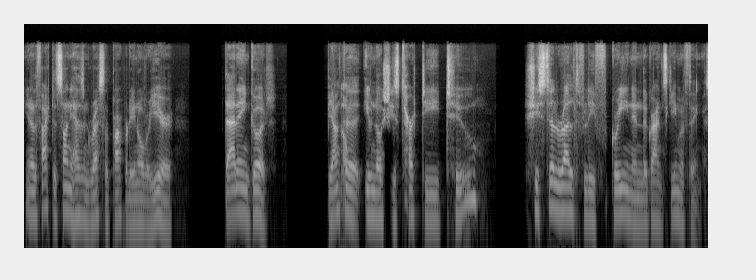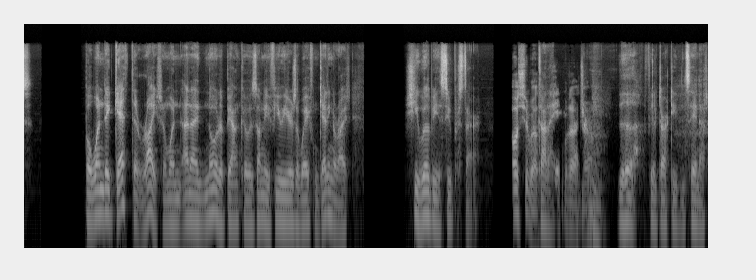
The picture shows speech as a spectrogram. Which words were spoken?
You know, the fact that Sonya hasn't wrestled properly in over a year, that ain't good. Bianca, even though she's 32, she's still relatively green in the grand scheme of things. But when they get it right, and when and I know that Bianca was only a few years away from getting it right, she will be a superstar. Oh, she will. God, I hate Without that term. Ugh, I feel dirty even saying that.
